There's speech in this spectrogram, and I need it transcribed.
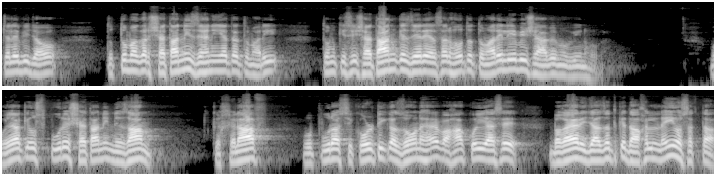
چلے بھی جاؤ، تو تم اگر شیطانی ذہنیت ہے تمہاری، تم کسی شیطان کے زیر اثر ہو تو تمہارے لیے بھی شہاب مبین ہوگا۔ گویا کہ اس پورے شیطانی نظام کے خلاف وہ پورا سیکورٹی کا زون ہے، وہاں کوئی ایسے بغیر اجازت کے داخل نہیں ہو سکتا۔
